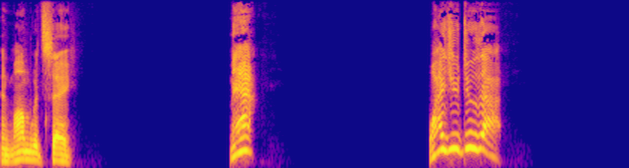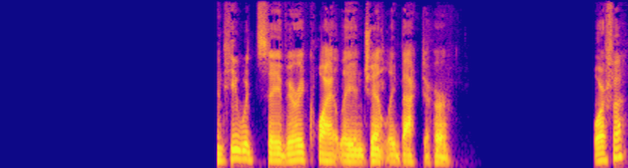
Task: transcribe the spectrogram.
And mom would say, Matt, why'd you do that? And he would say very quietly and gently back to her, Orpha,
